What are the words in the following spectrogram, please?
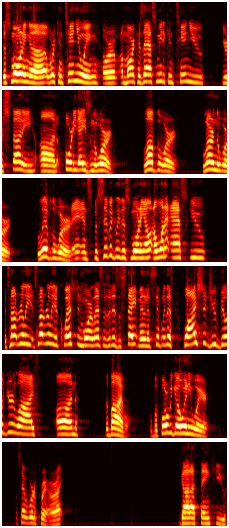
This morning, uh, we're continuing, or uh, Mark has asked me to continue your study on 40 days in the Word. Love the Word, learn the Word, live the Word. And specifically this morning, I, I want to ask you it's not, really, it's not really a question, more or less, as it is a statement, and it's simply this Why should you build your life on the Bible? Well, before we go anywhere, let's have a word of prayer, all right? God, I thank you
